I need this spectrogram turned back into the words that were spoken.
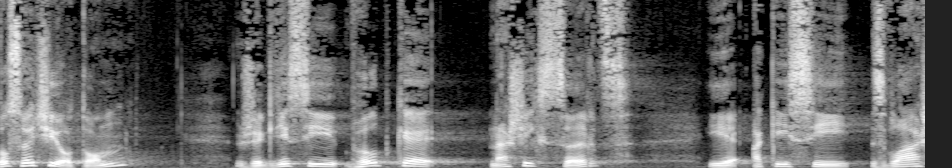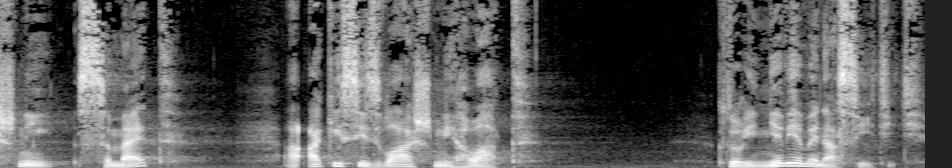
To svedčí o tom, že kde si v hĺbke našich srdc je akýsi zvláštny smet, a akýsi zvláštny hlad, ktorý nevieme nasítiť.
